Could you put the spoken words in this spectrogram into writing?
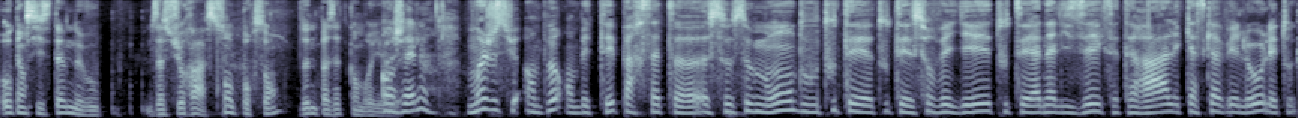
Aucun système ne vous assurera à 100% de ne pas être cambriolé. Angèle Moi, je suis un peu embêtée par cette, euh, ce, ce monde où tout est, tout est surveillé, tout est analysé, etc. Les casques à vélo, les trucs.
